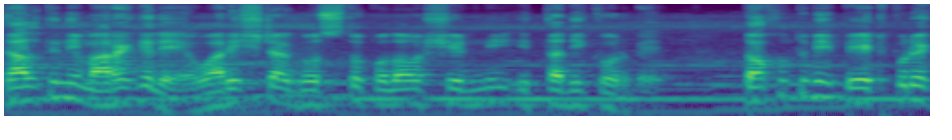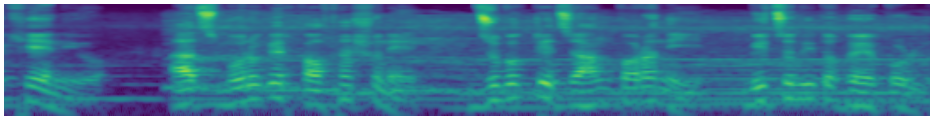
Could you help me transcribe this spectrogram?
কাল তিনি মারা গেলে ওয়ারিশটা গোস্ত পোলাও, শিরনি ইত্যাদি করবে। তখন তুমি পেট পুরে খেয়ে নিও। আজ মোরগের কথা শুনে যুবকটি যান পরানি বিচলিত হয়ে পড়ল।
